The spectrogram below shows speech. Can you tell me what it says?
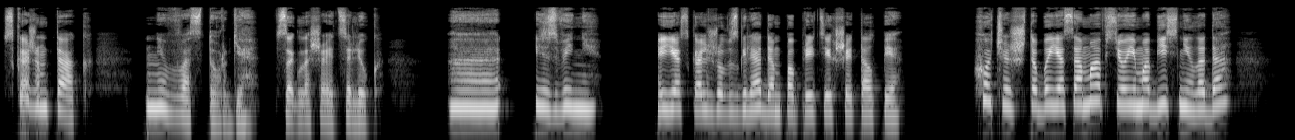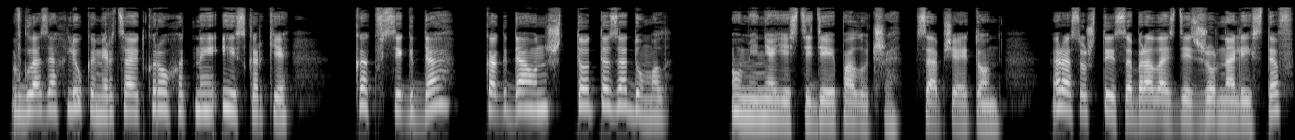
«Скажем так, не в восторге», — соглашается Люк. «Э, извини». Я скольжу взглядом по притихшей толпе. «Хочешь, чтобы я сама все им объяснила, да?» В глазах Люка мерцают крохотные искорки. Как всегда, когда он что-то задумал. «У меня есть идея получше», — сообщает он. «Раз уж ты собрала здесь журналистов...»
